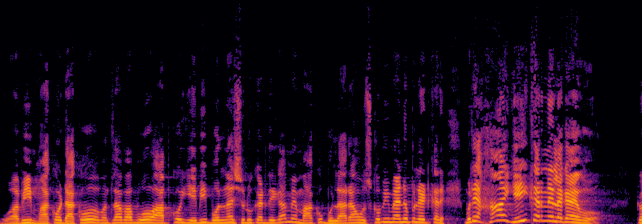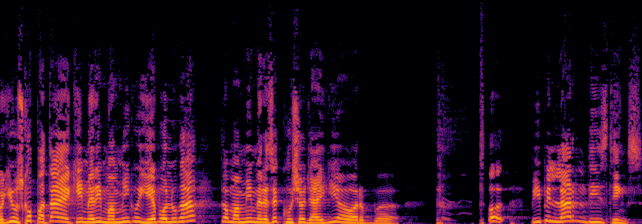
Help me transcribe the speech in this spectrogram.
वो अभी माँ को डाको मतलब अब वो आपको ये भी बोलना शुरू कर देगा, मैं माँ को बुला रहा हूँ, उसको भी मैनिपुलेट करे। बोले हाँ यही करने लगा है वो, क्योंकि उसको पता है कि मेरी मम्मी को ये बोलूँगा तो मम्मी मेरे से खुश हो जाएगी और तो पीपल लर्न दीज थिंग्स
